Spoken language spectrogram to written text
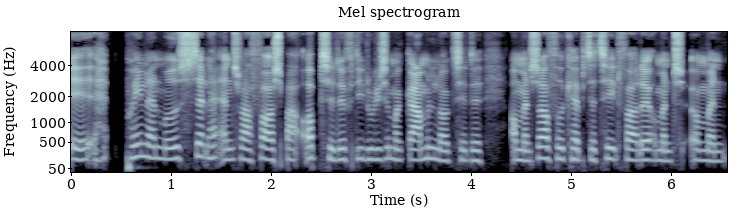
øh, på en eller anden måde selv have ansvar for at spare op til det, fordi du ligesom er gammel nok til det, og man så har fået kapacitet for det, og man, og man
